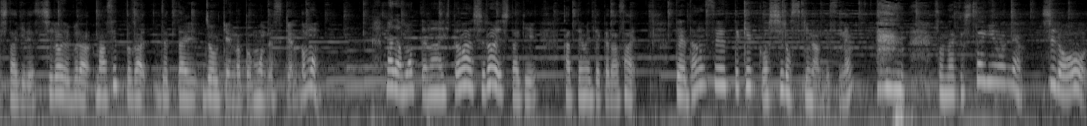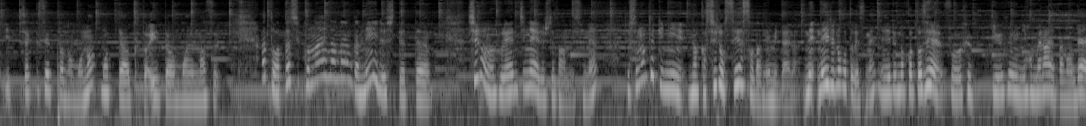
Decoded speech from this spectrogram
下着です。白いブラまあセットが絶対条件だと思うんですけれどもまだ持ってない人は白い下着買ってみてください。で男性って結構白好きなんですね。そうなんか下着はね白を1着セットのもの持っておくといいと思います。あと私この間なんかネイルしてて白のフレンチネイルしてたんですね。でその時になんか白清楚だねみたいな、ね、ネイルのことですね。ネイルのことでそういう風に褒められたので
